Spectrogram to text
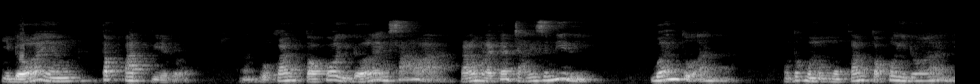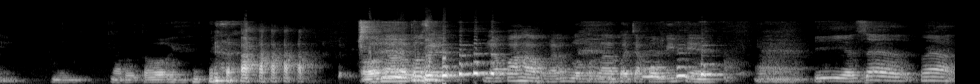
idola yang tepat gitu bukan tokoh idola yang salah karena mereka cari sendiri bantu anak untuk menemukan tokoh idolanya hmm. Naruto oh Naruto saya nggak paham karena belum pernah baca komiknya Ah. Iya, saya nah,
